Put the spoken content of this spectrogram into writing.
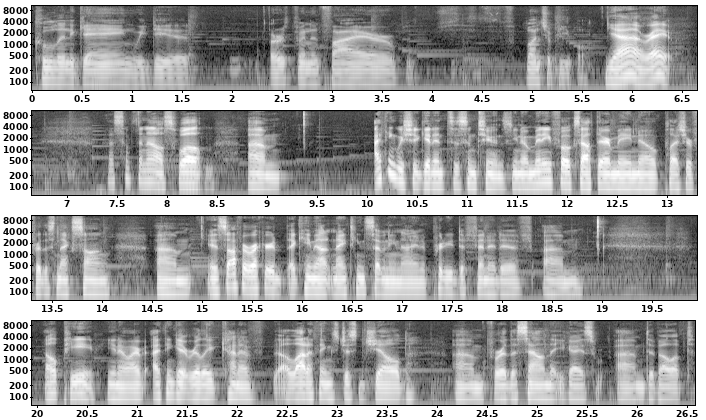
Kool and the Gang. We did Earth, Wind and Fire. Bunch of people. yeah, right. That's something else. Well, Mhm. um, I think we should get into some tunes. You know, many folks out there may know "Pleasure" for this next song. Um, it's off a record that came out in 1979, a pretty definitive um, LP. You know, I, I think it really kind of a lot of things just gelled um, for the sound that you guys um, developed.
